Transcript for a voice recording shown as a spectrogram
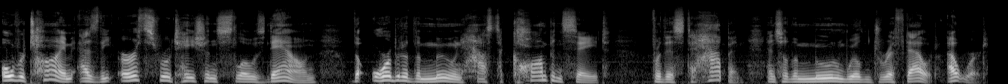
over time, as the Earth's rotation slows down, the orbit of the moon has to compensate for this to happen. And so the moon will drift out, outward.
